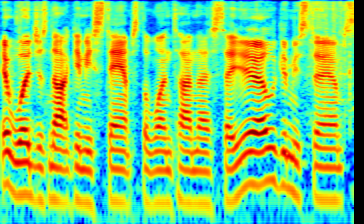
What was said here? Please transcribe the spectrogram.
it would just not give me stamps the one time that I say, yeah, it'll give me stamps.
